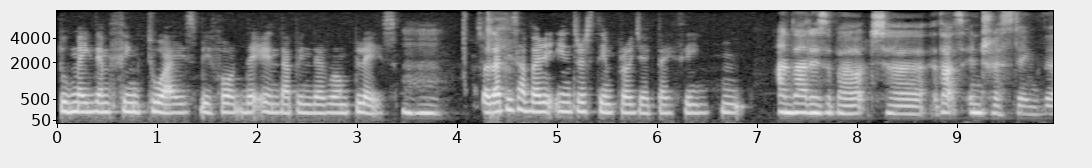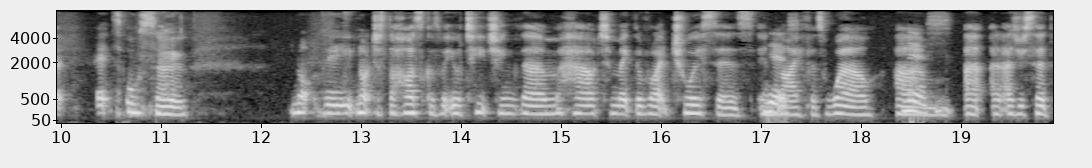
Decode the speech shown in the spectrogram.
to make them think twice before they end up in the wrong place. Mm-hmm. So that is a very interesting project, I think. Hmm. And that is about uh, that's interesting that it's also not the not just the hard skills, but you're teaching them how to make the right choices in Yes. life as well. Um, Yes. uh, and as you said,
